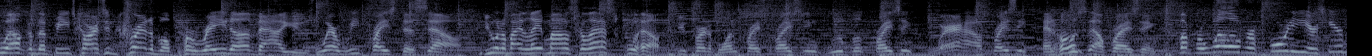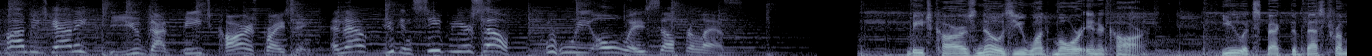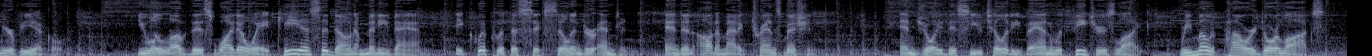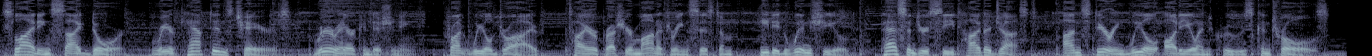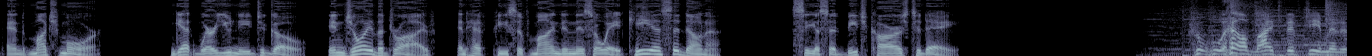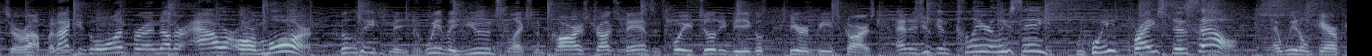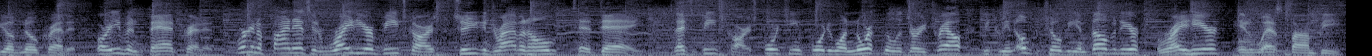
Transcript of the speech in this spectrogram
Welcome to Beach Car's incredible parade of values where we price to sell. You want to buy late models for less? Well, you've heard of one price pricing, blue book pricing, warehouse pricing, and wholesale pricing. But for well over 40 years here in Palm Beach County, you've got Beach Cars pricing. And now you can see for yourself. We always sell for less. Beach Cars knows you want more in a car. You expect the best from your vehicle. You will love this wide 08 Kia Sedona minivan, equipped with a six-cylinder engine and an automatic transmission. Enjoy this utility van with features like remote power door locks, sliding side door, rear captain's chairs, rear air conditioning, front-wheel drive, tire pressure monitoring system, heated windshield, passenger seat height adjust, on steering wheel audio and cruise controls, and much more. Get where you need to go, enjoy the drive, and have peace of mind in this 08 Kia Sedona. See us at Beach Cars today. Well, my 15 minutes are up, but I could go on for another hour or more. Believe me, we have a huge selection of cars, trucks, vans, and sport utility vehicles here at Beach Cars. And as you can clearly see, we price to sell. And we don't care if you have no credit or even bad credit. We're going to finance it right here at Beach Cars so you can drive it home today. That's Beach Cars, 1441 North Military Trail between Okeechobee and Belvedere, right here in West Palm Beach.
